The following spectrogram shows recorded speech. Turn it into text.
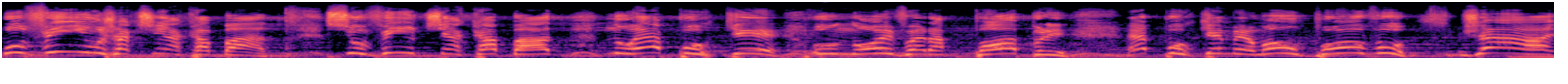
O vinho já tinha acabado. Se o vinho tinha acabado, não é porque o noivo era pobre, é porque, meu irmão, o povo já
